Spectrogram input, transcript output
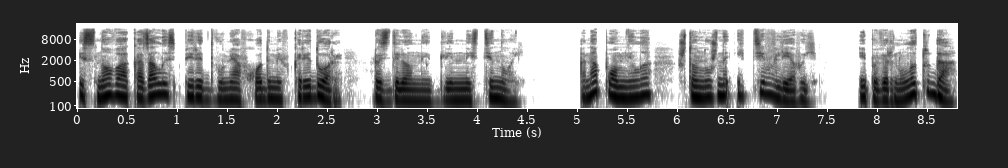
и снова оказалась перед двумя входами в коридоры, разделенные длинной стеной. Она помнила, что нужно идти в левый, и повернула туда.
